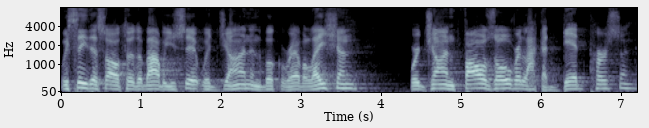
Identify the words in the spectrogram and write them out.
We see this all through the Bible. You see it with John in the book of Revelation, where John falls over like a dead person.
